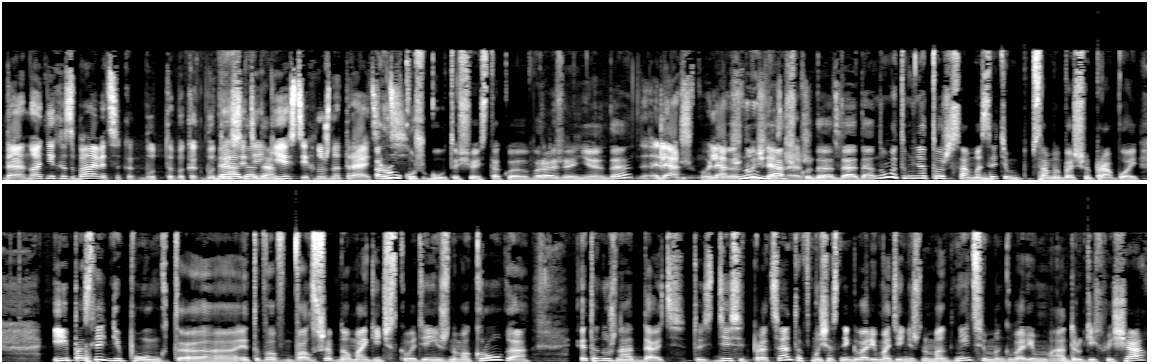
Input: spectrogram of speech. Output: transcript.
да, но от них избавиться как будто бы, как будто да, если да, деньги да. есть, их нужно тратить. Руку жгут еще есть такое выражение, да? Ляжку, ляжку. Ну, ляжку, знаю, да, да, да. Ну, вот у меня тоже самое, с этим самый большой пробой. И последний пункт э, этого волшебного магического денежного круга это нужно отдать. То есть 10%, мы сейчас не говорим о денежном магните, мы говорим о других вещах,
